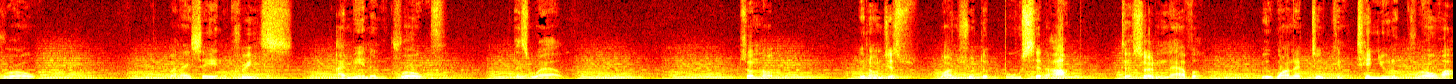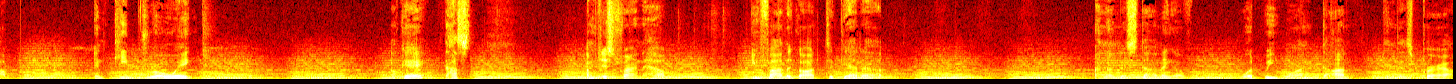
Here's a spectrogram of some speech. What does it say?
grow. When I say increase, I mean in growth as well. So no we don't just want you to boost it up to a certain level. We want it to continue to grow up and keep growing. Okay? That's I'm just trying to help you, Father God, to get a, an understanding of what we want done in this prayer.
